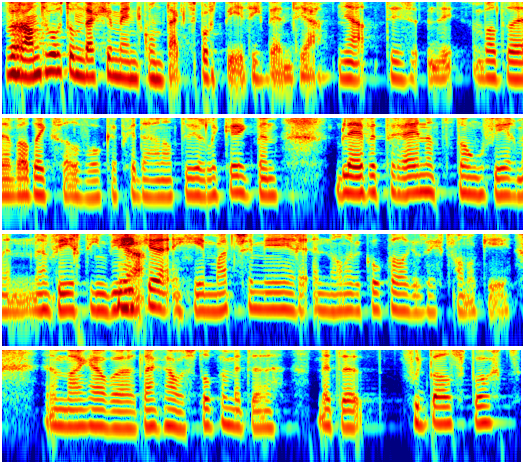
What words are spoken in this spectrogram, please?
verantwoord omdat je met een contactsport bezig bent. Ja, ja het is wat, uh, wat ik zelf ook heb gedaan natuurlijk. Ik ben blijven trainen tot ongeveer mijn, mijn 14 weken ja. en geen matchen meer. En dan heb ik ook wel gezegd van oké, okay, en dan gaan we, dan gaan we stoppen met de, met de voetbalsport.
